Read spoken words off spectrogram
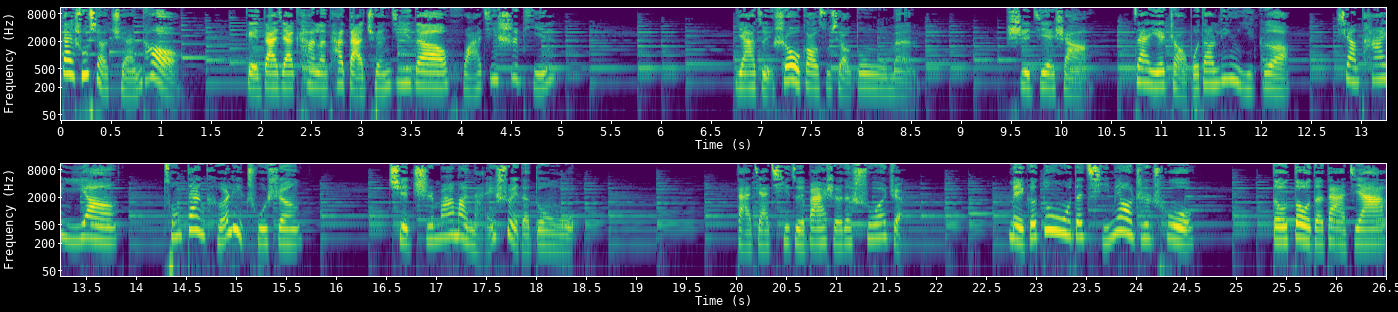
袋鼠小拳头给大家看了他打拳击的滑稽视频。鸭嘴兽告诉小动物们，世界上再也找不到另一个像它一样从蛋壳里出生，却吃妈妈奶水的动物。大家七嘴八舌的说着，每个动物的奇妙之处，都逗得大家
